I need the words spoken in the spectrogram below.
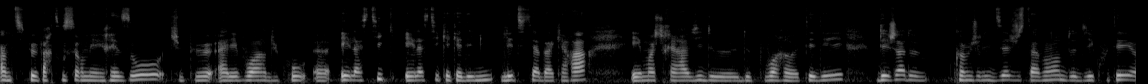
un petit peu partout sur mes réseaux. Tu peux aller voir du coup euh, Elastic, Elastic Academy, Laetitia Baccara. Et moi, je serais ravie de, pouvoir euh, t'aider. Déjà, de, comme je le disais juste avant, de d'écouter.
